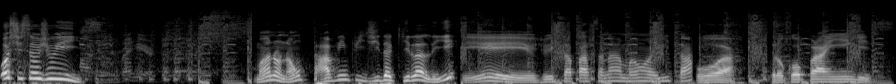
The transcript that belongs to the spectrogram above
Oxe, seu juiz! Mano, não tava impedido aquilo ali. Ei, o juiz tá passando a mão aí, tá? Boa. Trocou pra Ings.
